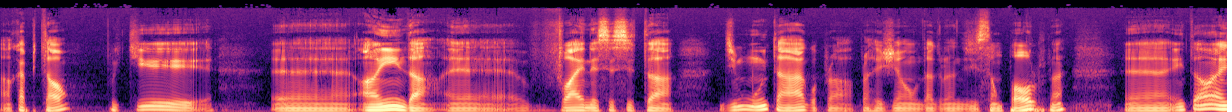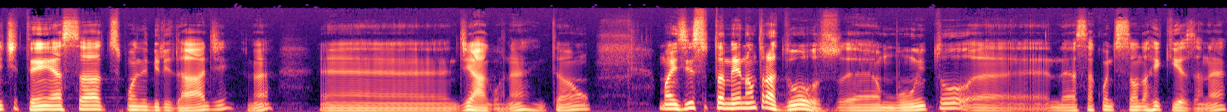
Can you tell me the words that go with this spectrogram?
a capital, porque é, ainda é, vai necessitar de muita água para a região da Grande São Paulo, né? Então a gente tem essa disponibilidade, né? De água, né? Então, mas isso também não traduz é, muito é, nessa condição da riqueza, né?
